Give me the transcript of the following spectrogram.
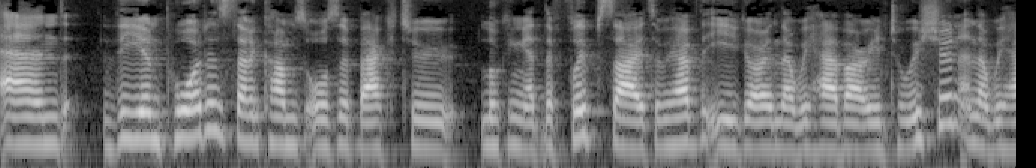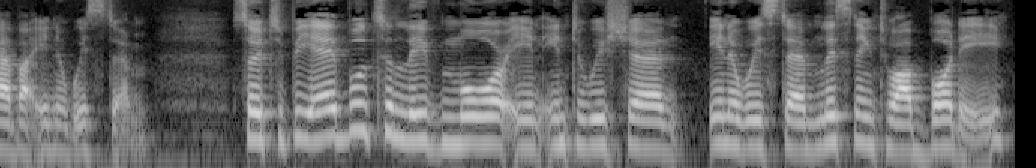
And the importance then comes also back to looking at the flip side. So we have the ego, and that we have our intuition, and that we have our inner wisdom. So to be able to live more in intuition, inner wisdom, listening to our body,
